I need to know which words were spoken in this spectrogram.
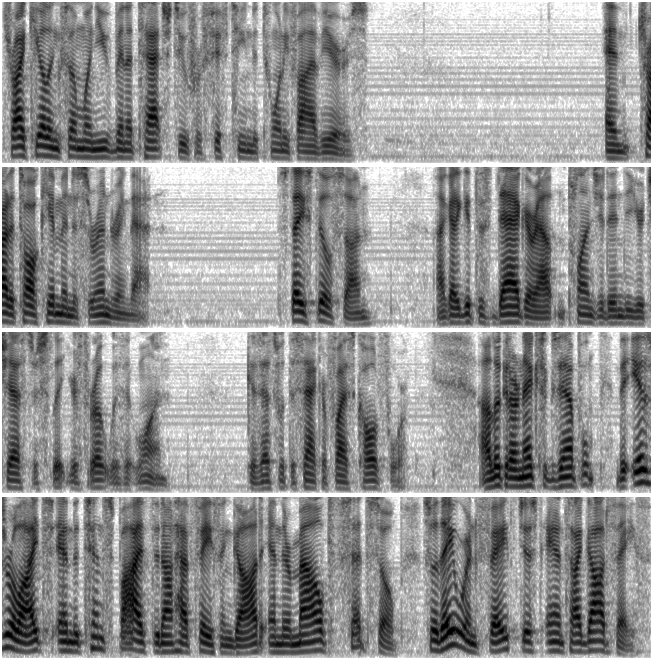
Try killing someone you've been attached to for 15 to 25 years and try to talk him into surrendering that. Stay still, son. I got to get this dagger out and plunge it into your chest or slit your throat with it, one, because that's what the sacrifice called for. Uh, look at our next example. The Israelites and the 10 spies did not have faith in God, and their mouths said so. So they were in faith, just anti God faith.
